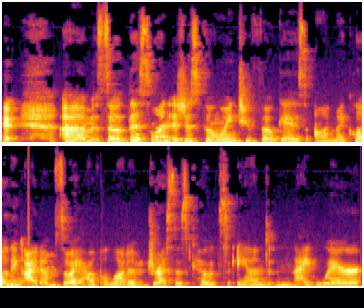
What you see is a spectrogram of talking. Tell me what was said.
um, so this one is just going to focus on my clothing items so I have a lot of dresses, coats, and and nightwear.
